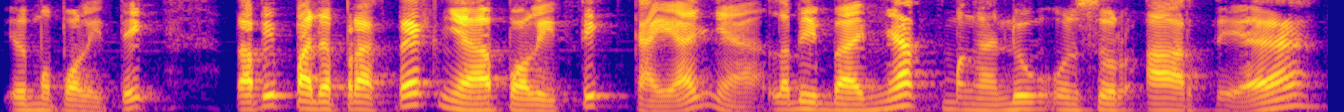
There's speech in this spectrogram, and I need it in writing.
ilmu politik, tapi pada prakteknya politik kayaknya lebih banyak mengandung unsur art ya.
